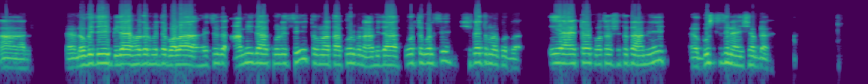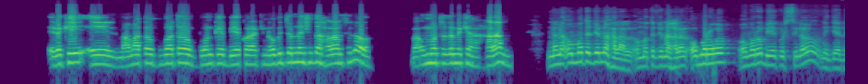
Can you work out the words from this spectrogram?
আর নবীজি বিদায় হজের মধ্যে বলা হয়েছে যে, আমি যা করেছি তোমরা তা করবে না, আমি যা করতে বলছি সেটাই তোমরা করবা। এই আয়াতটার কথার সাথে আমি বুঝতেছি না হিসাবটা। এটা কি এই মামাতো ফুফাতো বোনকে বিয়ে করা কি নবীর জন্য শুধু হালাল ছিল? বা উম্মতের জন্য কি হারাম? না না উম্মতের জন্য হালাল। উম্মতের জন্য হালাল। হালাল। ওমরও ওমরও বিয়ে করছিল নিজের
